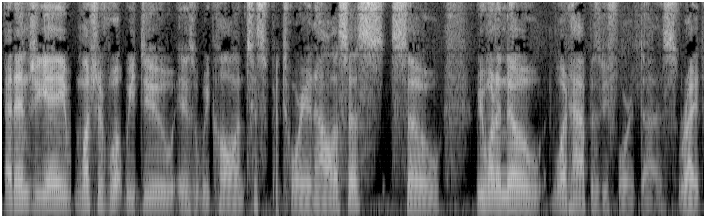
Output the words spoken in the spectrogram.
At NGA, much of what we do is what we call anticipatory analysis. So we want to know what happens before it does, right?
